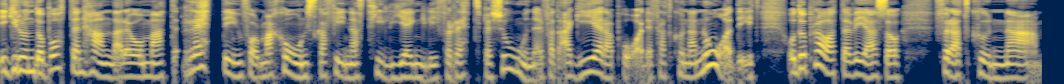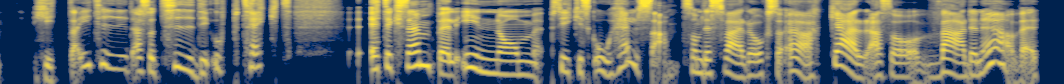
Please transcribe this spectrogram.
i grund och botten handlar det om att rätt information ska finnas tillgänglig för rätt personer för att agera på det, för att kunna nå dit. Och då pratar vi alltså för att kunna hitta i tid, alltså tidig upptäckt, ett exempel inom psykisk ohälsa som dessvärre också ökar alltså världen över.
